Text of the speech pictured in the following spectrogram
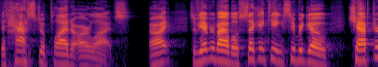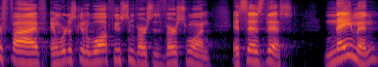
that has to apply to our lives. All right? So if you have your Bible, Second Kings, here we go, chapter 5, and we're just going to walk through some verses. Verse 1. It says this Naaman,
